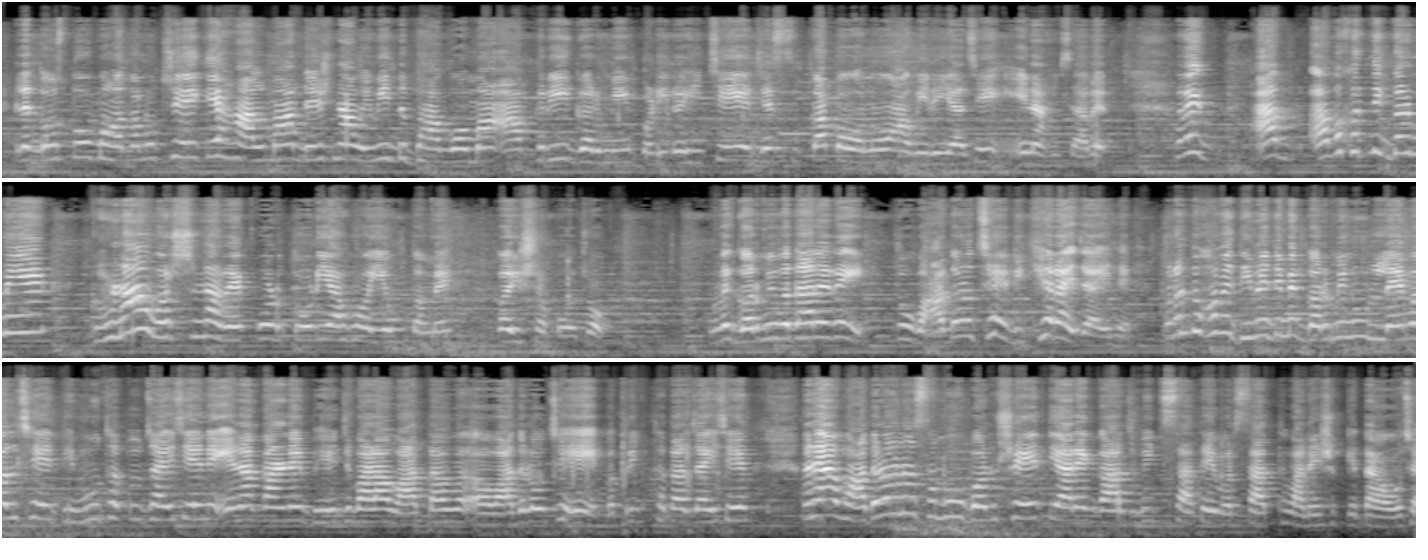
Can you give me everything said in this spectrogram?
એટલે દોસ્તો, મહત્વનું છે કે હાલમાં દેશના વિવિધ ભાગોમાં આકરી ગરમી પડી રહી છે, જે સૂકા પવનો આવી રહ્યા છે એના હિસાબે. હવે આ આ વખતની ગરમીએ ઘણા વર્ષના રેકોર્ડ તોડ્યા હોય એવું તમે કહી શકો છો. હવે ગરમી વધારે રહી તો વાદળ છે વિખેરાઈ જાય છે. પરંતુ હવે ધીમે ધીમે ગરમીનું લેવલ છે, ધીમું થતું જાય છે અને એના કારણે ભેજવાળા વાતાવરણ વાદળો છે એ એકત્રિત થતા જાય છે. અને આ વાદળોનો સમૂહ બનશે ત્યારે ગાજવીજ સાથે વરસાદ થવાની શક્યતાઓ છે.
